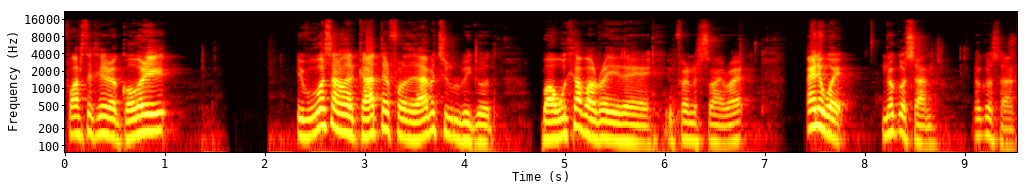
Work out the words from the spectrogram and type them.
faster hero recovery. If it was another cutter for the damage, it would be good. But we have already the Inferno Stride, right? Anyway, Noko-san. Noko-san.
